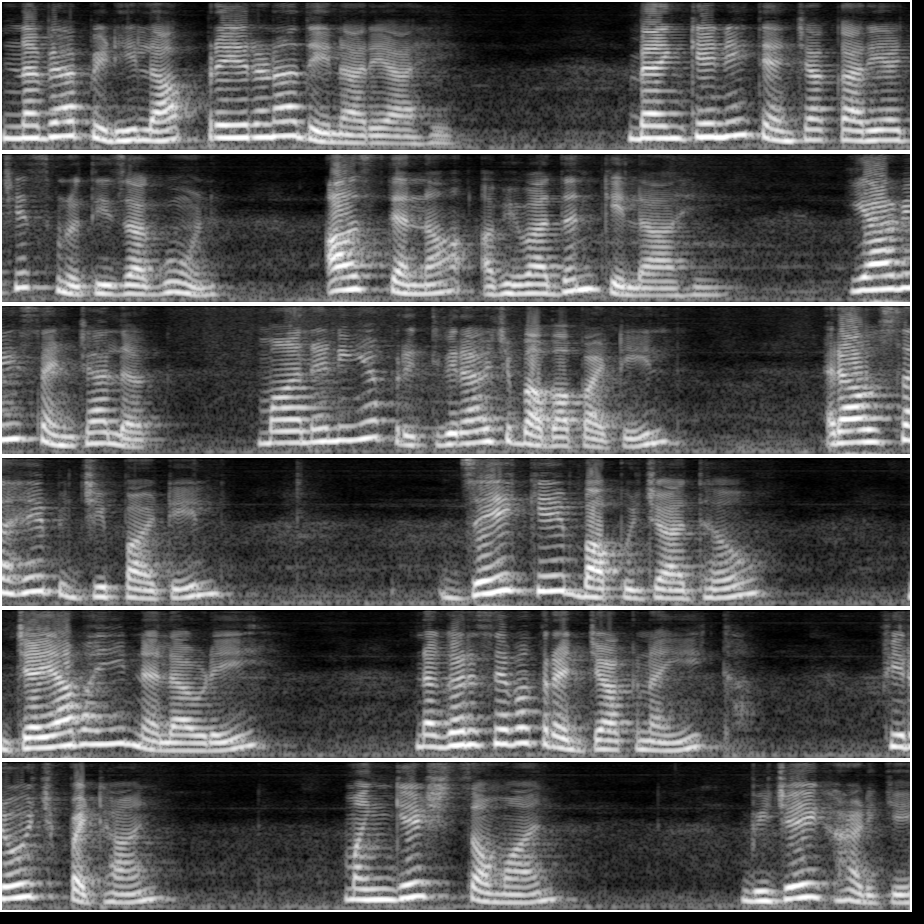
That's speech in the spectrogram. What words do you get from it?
नव्या पिढीला प्रेरणा देणारे आहे. बँकेने त्यांच्या कार्याची स्मृती जागवून आज त्यांना अभिवादन केलं आहे. यावेळी संचालक माननीय पृथ्वीराज बाबा पाटील रावसाहेब जी पाटील जे के बापू जाधव जयाबाई नलावडे नगरसेवक रज्जाक नाईक फिरोज पठाण मंगेश चव्हाण विजय घाडगे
